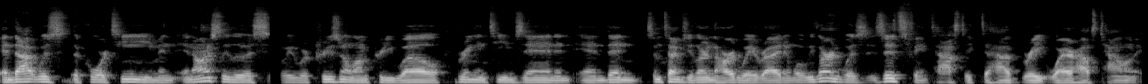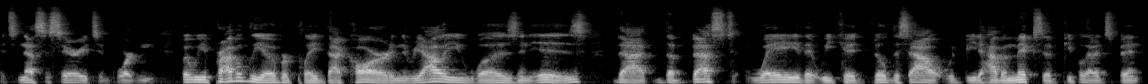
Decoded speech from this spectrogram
and that was the core team. And, and honestly, Louis, we were cruising along pretty well, bringing teams in. And, and then sometimes you learn the hard way, right? And what we learned was is it's fantastic to have great wirehouse talent. It's necessary, it's important, but we probably overplayed that card. And the reality was and is that the best way that we could build this out would be to have a mix of people that had spent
